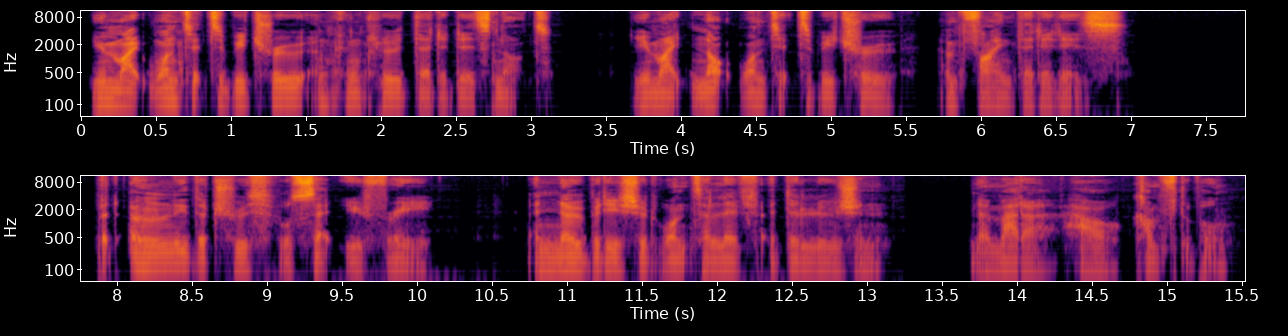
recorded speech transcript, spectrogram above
You might want it to be true and conclude that it is not. You might not want it to be true and find that it is. But only the truth will set you free, and nobody should want to live a delusion, no matter how comfortable.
